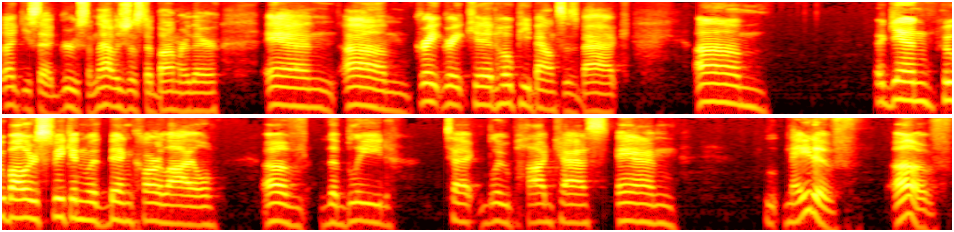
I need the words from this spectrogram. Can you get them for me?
like you said, gruesome. That was just a bummer there. And um, great, great kid. Hope he bounces back. Um, again, Hoop Ballers speaking with Ben Carlisle of the Bleed Tech Blue podcast and native of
